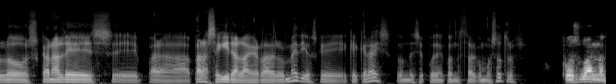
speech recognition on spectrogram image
los, canales eh, para, seguir a la guerra de los medios que, que queráis, donde se puede contactar con vosotros. Pues bueno,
